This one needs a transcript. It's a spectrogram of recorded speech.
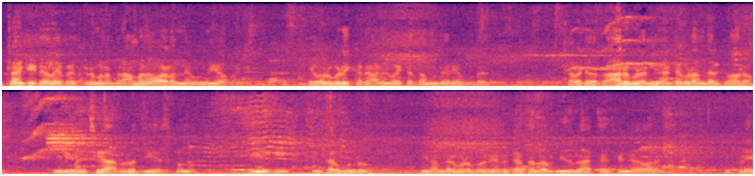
ఇట్లాంటి డెవలప్ చేసుకుంటే మన బ్రాహ్మణ వాడలనే ఉంది కాబట్టి ఎవరు కూడా ఇక్కడ అడుగుపెట్టే దమ్ము ధైర్యం ఉండదు. కాబట్టి ఎవరు రారు కూడా మీరంటే కూడా అందరు గౌరవం. మీరు మంచిగా అభివృద్ధి చేసుకున్నా దీనికి ఇంతకుముందు మీరందరూ కూడా కోరేరు గతంలో నిధులు అత్యధికంగా కావాలని ఇప్పుడే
